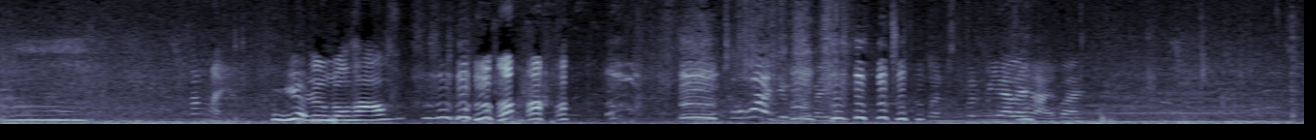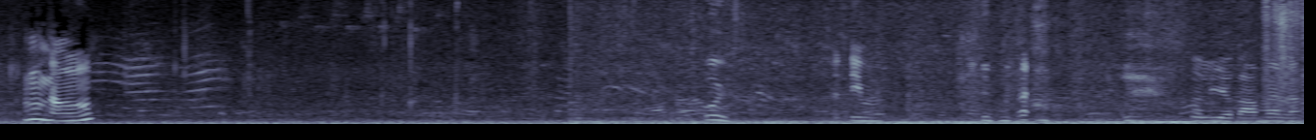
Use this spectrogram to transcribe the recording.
อืมนั่งไหนอะอย่าลืมรองเท้าเพราะว่าอยู่ไปมันมันมีอะไรหายไปอืมหนัง อุ้ยไอติมเธอเลียตามแม่นแล้ว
